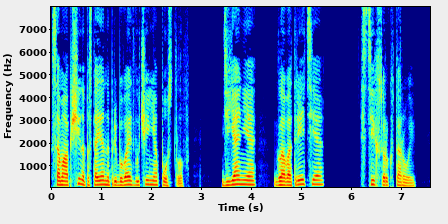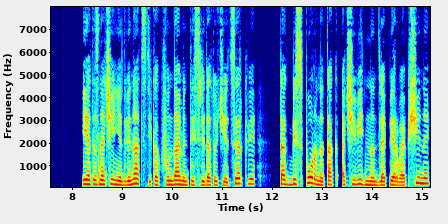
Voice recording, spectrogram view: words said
Сама община постоянно пребывает в учении апостолов. Деяния – глава 3, стих 42. И это значение 12 как фундамента и средоточия церкви так бесспорно, так очевидно для первой общины,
